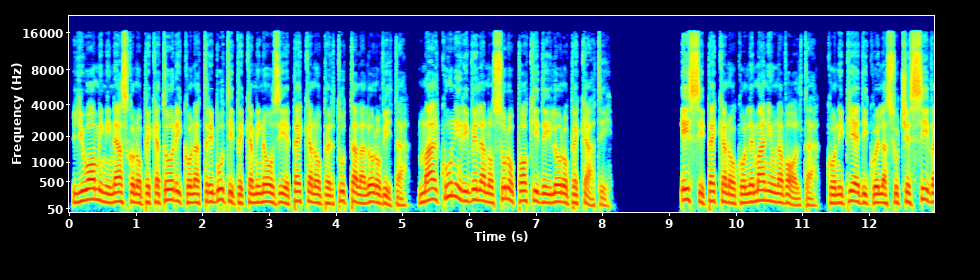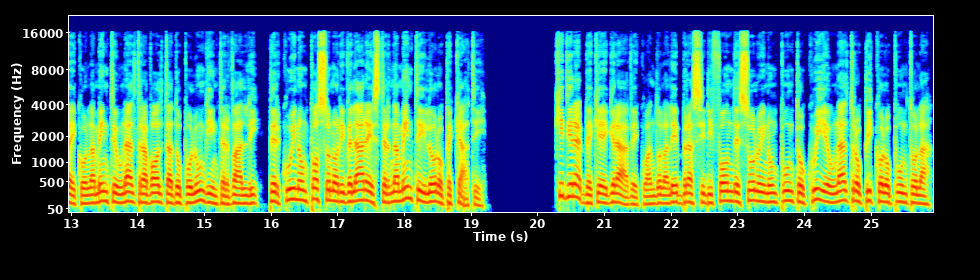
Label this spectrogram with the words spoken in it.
Gli uomini nascono peccatori con attributi peccaminosi e peccano per tutta la loro vita, ma alcuni rivelano solo pochi dei loro peccati. Essi peccano con le mani una volta, con i piedi quella successiva e con la mente un'altra volta dopo lunghi intervalli, per cui non possono rivelare esternamente i loro peccati. Chi direbbe che è grave quando la lebbra si diffonde solo in un punto qui e un altro piccolo punto là?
